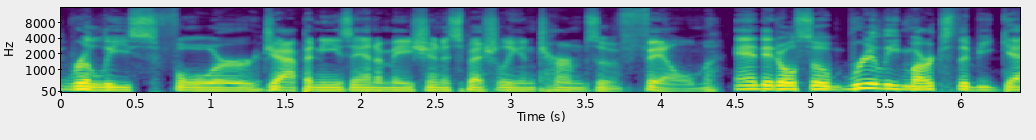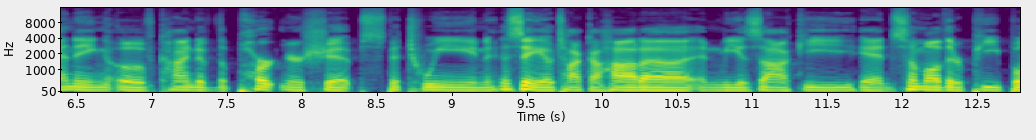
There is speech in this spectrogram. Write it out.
release for Japanese animation, especially in terms of film. And it also really marks the beginning of kind of the partnerships between Isao Takahata and Miyazaki and some other people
